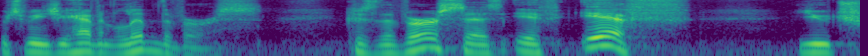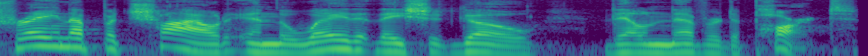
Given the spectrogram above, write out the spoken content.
which means you haven't lived the verse. Because the verse says, if, if you train up a child in the way that they should go, they'll never depart.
